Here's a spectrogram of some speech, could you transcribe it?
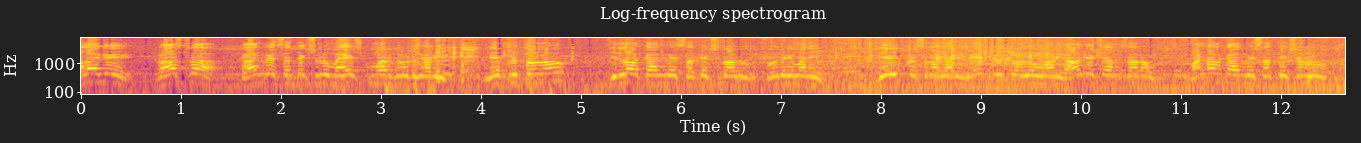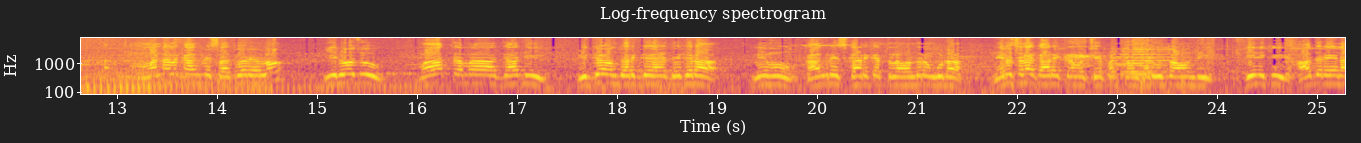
అలాగే రాష్ట్ర కాంగ్రెస్ అధ్యక్షులు మహేష్ కుమార్ గౌడ్ గారి నేతృత్వంలో జిల్లా కాంగ్రెస్ అధ్యక్షురాలు సోదరిమణి దేవి ప్రసన్న గారి నేతృత్వంలో వారి ఆదేశానుసారం మండల కాంగ్రెస్ అధ్యక్షులు మండల కాంగ్రెస్ ఆధ్వర్యంలో ఈరోజు మహాత్మా గాంధీ విగ్రహం దగ్గర దగ్గర మేము కాంగ్రెస్ కార్యకర్తలు అందరం కూడా నిరసన కార్యక్రమం చేపట్టడం జరుగుతూ ఉంది. దీనికి హాజరైన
